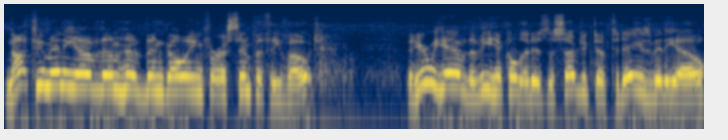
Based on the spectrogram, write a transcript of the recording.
not too many of them have been going for a sympathy vote. But here we have the vehicle that is the subject of today's video.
